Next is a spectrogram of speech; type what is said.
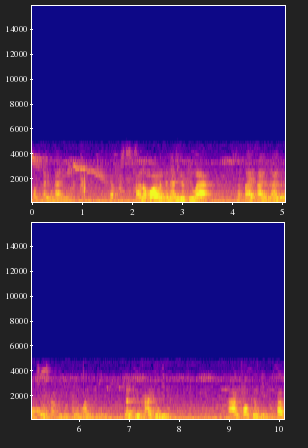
ของไฟทางด้านนี้ครับ ถ้าเรามองลักษณะนี้ก็คือว่าถ้าปลายสายทางด้านนู้นนะครับที่มีถังมันนั่นคือหางเครื่องบิน หางของเครื่องบินนะครับ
